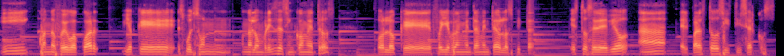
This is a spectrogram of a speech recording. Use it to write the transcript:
y cuando fue a evacuar vio que expulsó una lombriz de 5 metros, por lo que fue llevado inmediatamente al hospital. Esto se debió a el parásito citicercos.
